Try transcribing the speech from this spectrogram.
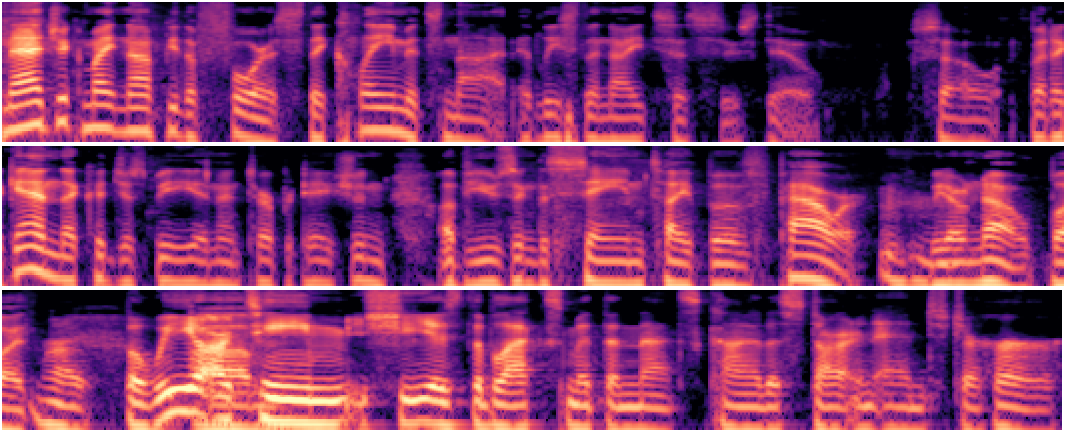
magic might not be the force. They claim it's not. At least the Night Sisters do. So, but again, that could just be an interpretation of using the same type of power. We don't know, but Right. But we are Um, team. She is the blacksmith, and that's kind of the start and end to her.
